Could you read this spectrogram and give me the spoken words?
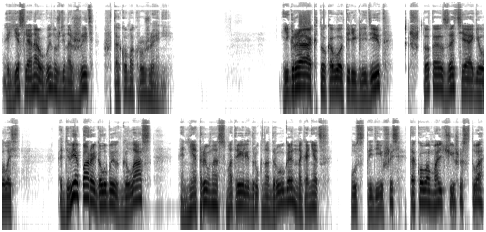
если она вынуждена жить в таком окружении? Игра «Кто кого переглядит» что-то затягивалась. Две пары голубых глаз неотрывно смотрели друг на друга, наконец, устыдившись такого мальчишества,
